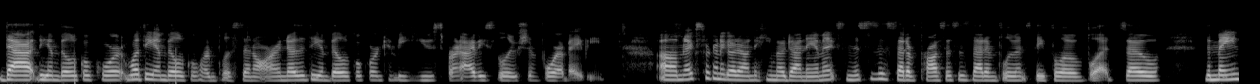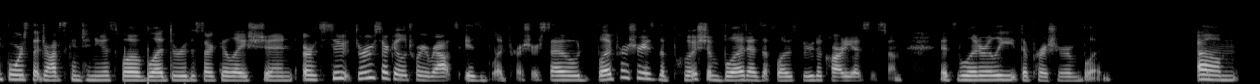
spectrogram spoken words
that the umbilical cord, what the umbilical cord and placenta are, and know that the umbilical cord can be used for an IV solution for a baby. Um, next, we're going to go down to hemodynamics, and this is a set of processes that influence the flow of blood. So, the main force that drives continuous flow of blood through the circulation or through circulatory routes is blood pressure. So, blood pressure is the push of blood as it flows through the cardio system. It's literally the pressure of blood. Um,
